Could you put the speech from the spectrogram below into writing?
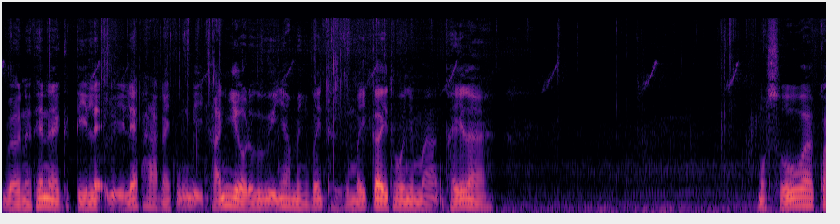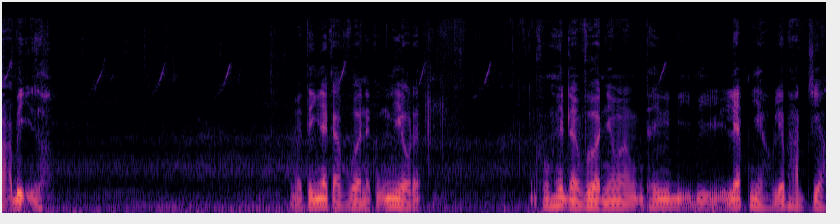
Vâng, thế này cái tỷ lệ bị lép hạt này cũng bị khá nhiều đấy quý vị nha. Mình mới thử mấy cây thôi nhưng mà thấy là một số quả bị rồi. Mới tính ra cả vườn này cũng nhiều đấy. Không hết là vườn nhưng mà thấy bị bị lép nhiều, lép hạt nhiều.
